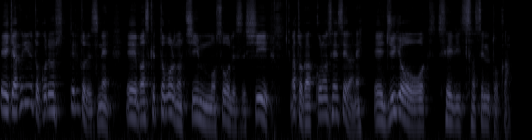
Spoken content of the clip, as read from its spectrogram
え逆に言うと、これを知ってるとですね、えバスケットボールのチームもそうですし、あと学校の先生がね、え授業を成立させるとか、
